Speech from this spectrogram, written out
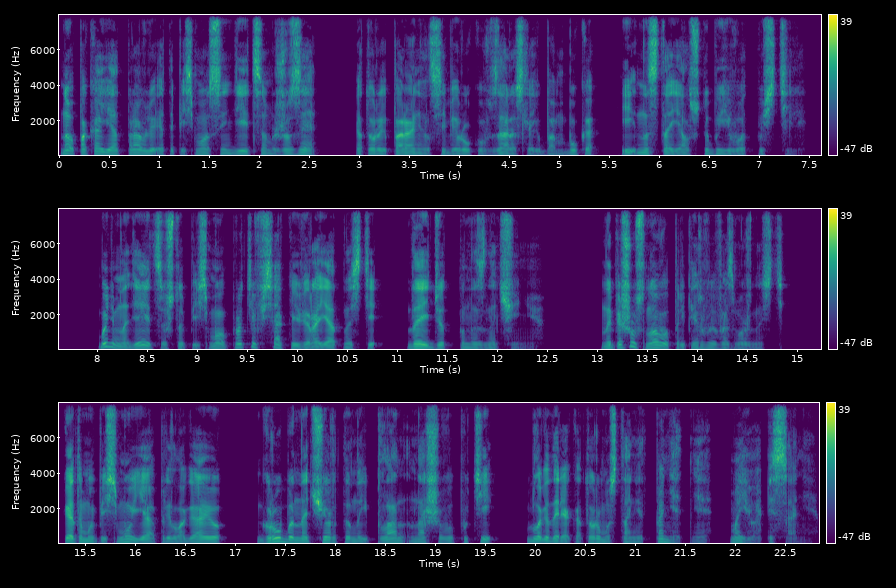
Но пока я отправлю это письмо с индейцем Жозе, который поранил себе руку в зарослях бамбука и настоял, чтобы его отпустили. Будем надеяться, что письмо против всякой вероятности дойдет по назначению. Напишу снова при первой возможности. К этому письму я прилагаю грубо начертанный план нашего пути, благодаря которому станет понятнее мое описание.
